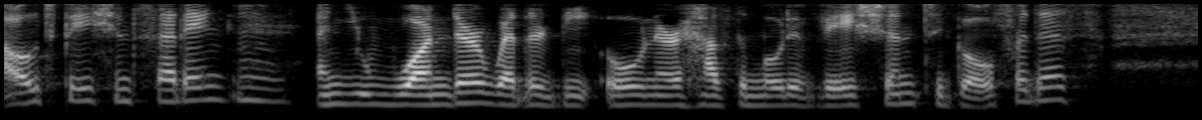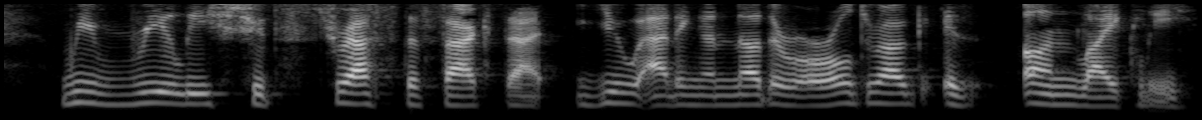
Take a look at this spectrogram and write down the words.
outpatient setting mm. and you wonder whether the owner has the motivation to go for this, we really should stress the fact that you adding another oral drug is unlikely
